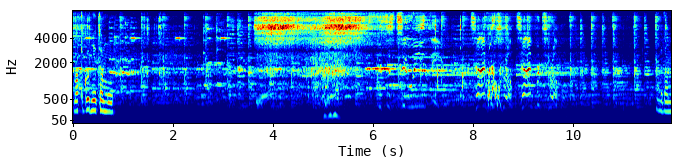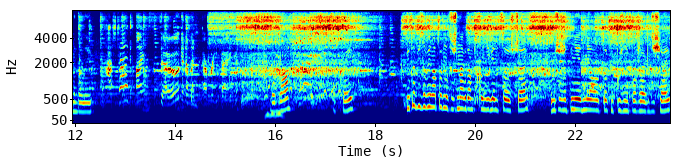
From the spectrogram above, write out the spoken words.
dwa tygodnie temu. Widzowie na pewno coś nagram, tylko nie wiem co jeszcze. Myślę, że nie, nie o takiej późnej porze jak dzisiaj.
